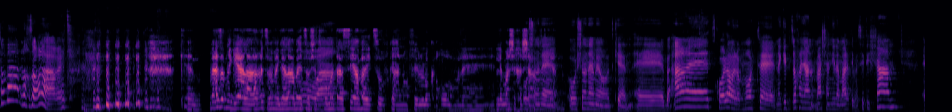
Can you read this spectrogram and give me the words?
טובה לחזור לארץ. כן, ואז את מגיעה לארץ ומגלה בעצם שתחום התעשייה והעיצוב כאן הוא אפילו לא קרוב למה שחשבת. הוא שונה, כן. הוא שונה מאוד, כן. Uh, בארץ כל העולמות, uh, נגיד לצורך העניין מה שאני למדתי ועשיתי שם, uh,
